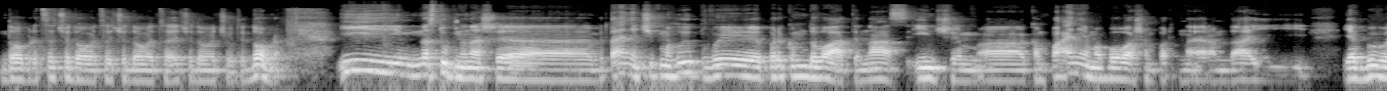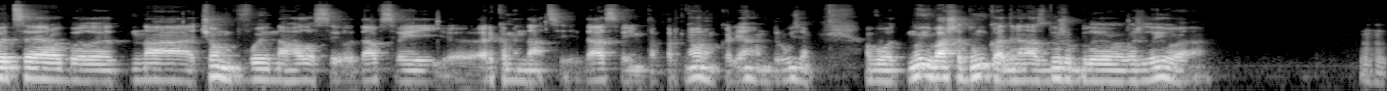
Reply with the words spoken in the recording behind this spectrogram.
Добре, це чудово, це чудово, це чудово чути. Добре. І наступне наше е, питання: чи могли б ви порекомендувати нас іншим е, компаніям або вашим партнерам? Да, і якби ви це робили, на чому б ви наголосили да, в своїй е, рекомендації, да, своїм там партнерам, колегам, друзям? От. Ну і ваша думка для нас дуже буде важлива. Мгм.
